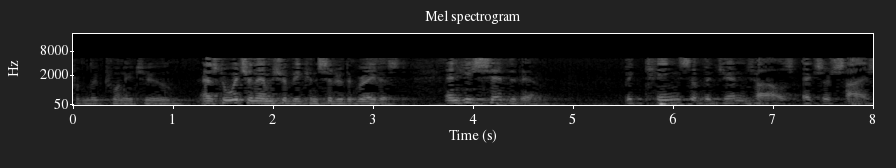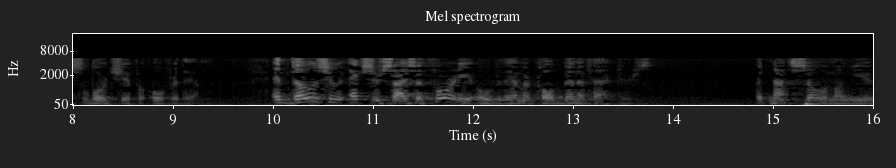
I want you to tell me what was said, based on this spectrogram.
from Luke 22, as to which of them should be considered the greatest. And he said to them, the kings of the Gentiles exercise lordship over them. And those who exercise authority over them are called benefactors. But not so among you.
